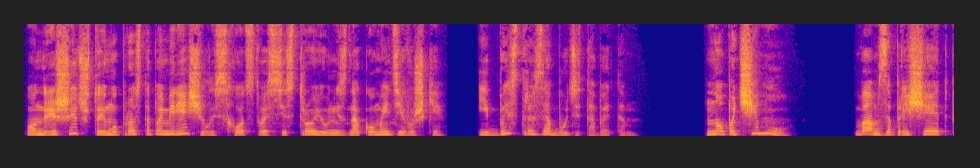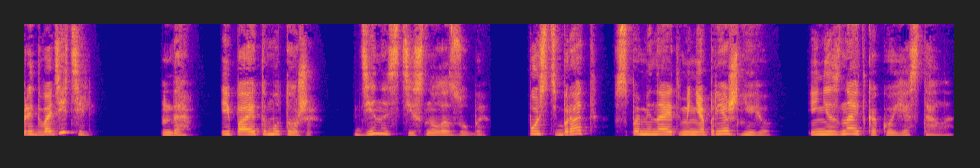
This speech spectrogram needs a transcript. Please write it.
он решит, что ему просто померещилось сходство с сестрой у незнакомой девушки и быстро забудет об этом. Но почему? Вам запрещает предводитель? Да, и поэтому тоже. Дина стиснула зубы. Пусть брат вспоминает меня прежнюю и не знает, какой я стала.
